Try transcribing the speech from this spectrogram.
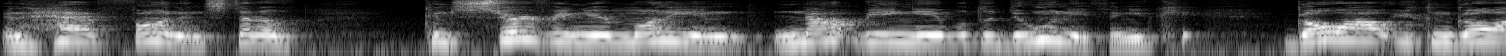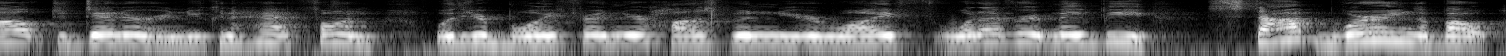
and have fun instead of conserving your money and not being able to do anything. You can go out, you can go out to dinner and you can have fun with your boyfriend, your husband, your wife, whatever it may be. Stop worrying about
